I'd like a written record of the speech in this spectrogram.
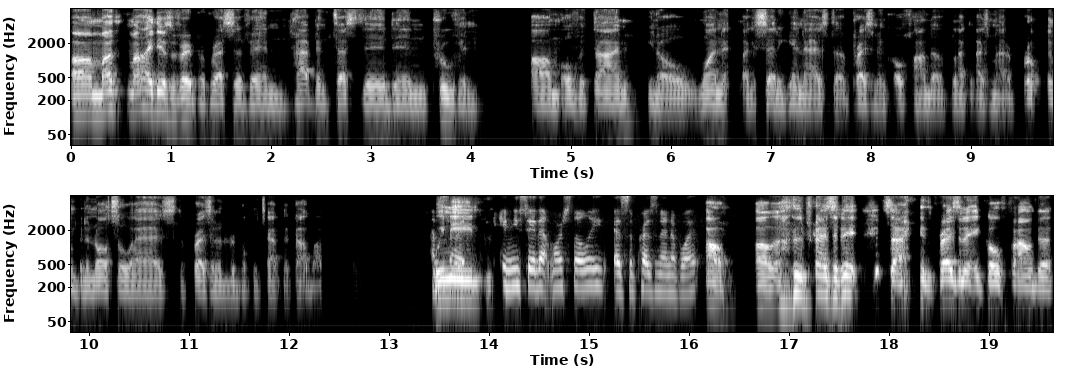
Um, my, my ideas are very progressive and have been tested and proven um, over time. You know, one, like I said, again, as the president and co-founder of Black Lives Matter Brooklyn, but then also as the president of the Brooklyn chapter Kaba. we sorry. need. Can you say that more slowly? As the president of what? Oh, oh, the president. Sorry, the president and co-founder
